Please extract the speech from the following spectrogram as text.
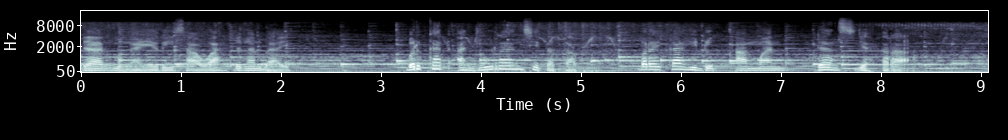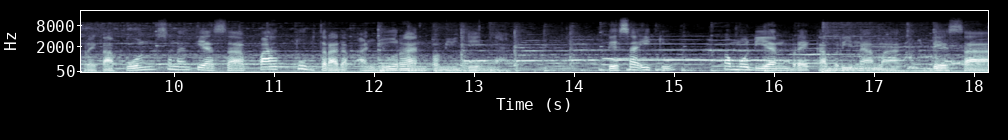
dan mengairi sawah dengan baik. Berkat anjuran si tetap, mereka hidup aman dan sejahtera. Mereka pun senantiasa patuh terhadap anjuran pemimpinnya. Desa itu kemudian mereka beri nama Desa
